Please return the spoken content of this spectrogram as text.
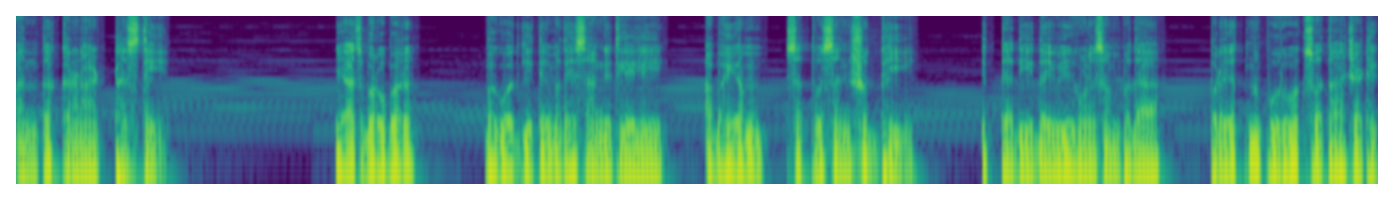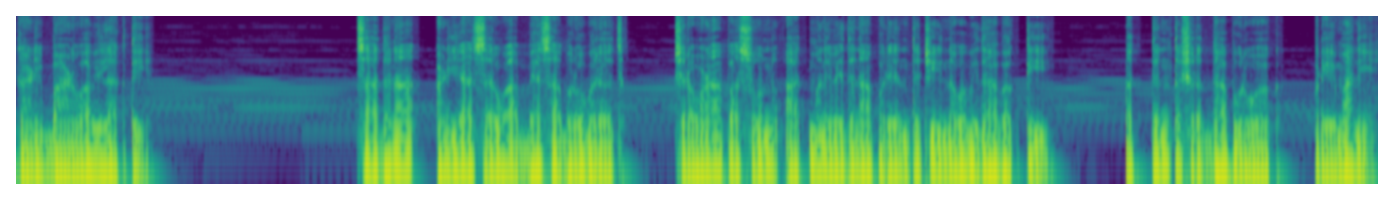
अंतःकरणात ठसते. याचबरोबर भगवद्गीतेमध्ये सांगितलेली अभयम सत्वसंशुद्धी इत्यादी दैवी गुणसंपदा प्रयत्नपूर्वक स्वतःच्या ठिकाणी बाणवावी लागते. साधना आणि या सर्व अभ्यासाबरोबरच श्रवणापासून आत्मनिवेदनापर्यंतची नवविधा भक्ती अत्यंत श्रद्धापूर्वक प्रेमाने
